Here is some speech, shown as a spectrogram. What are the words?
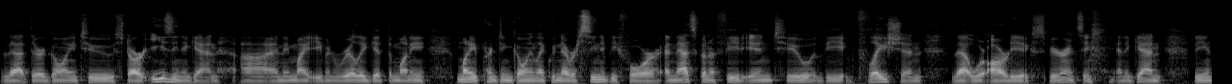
that they're going to start easing again, uh, and they might even really get the money money printing going like we've never seen it before, and that's going to feed into the inflation that we're already experiencing. And again, the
